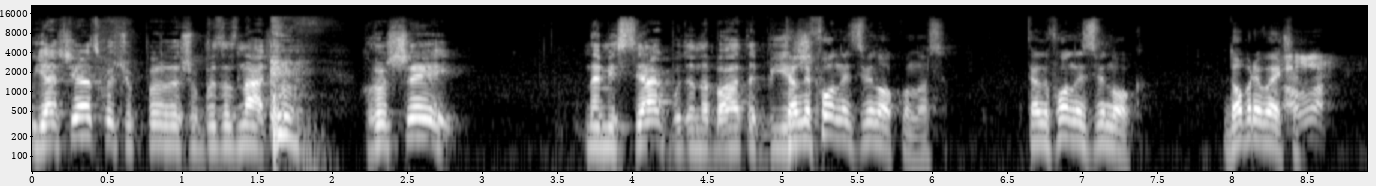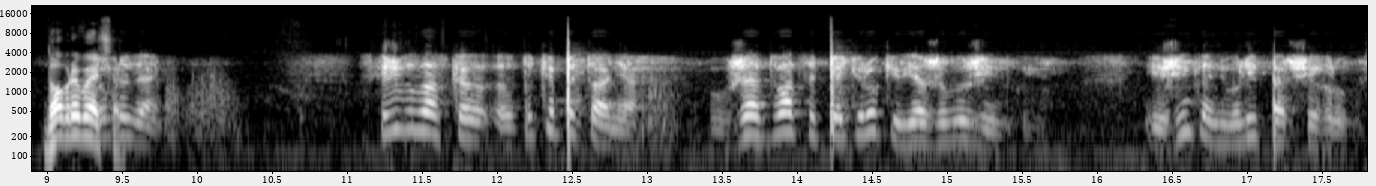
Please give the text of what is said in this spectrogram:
я ще раз хочу, п- щоб ви зазначили, грошей на місцях буде набагато більше. Телефонний дзвінок у нас. Телефонний дзвінок. Добрий вечір. Алло. Добрий вечір. Добрий день. Скажіть, будь ласка, е, таке питання. Вже 25 років я живу з жінкою. І жінка інвалід першої групи.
